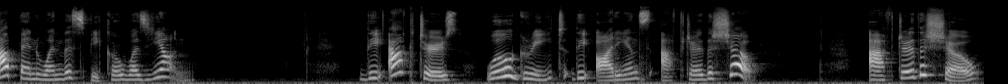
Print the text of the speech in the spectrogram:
happened when the speaker was young. The actors will greet the audience after the show. After the show,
